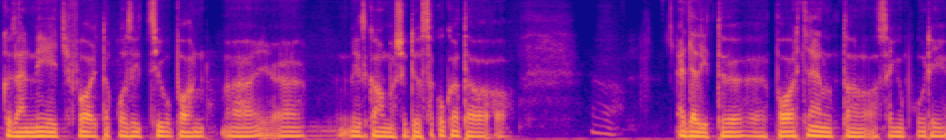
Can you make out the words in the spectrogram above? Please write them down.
közel négy fajta pozícióban uh, izgalmas időszakokat a, a egyenlítő partján, ott a, szingapúri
